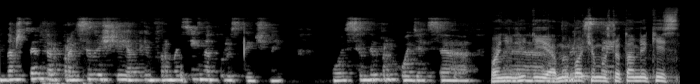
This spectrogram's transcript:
Наш центр працює ще як інформаційно-туристичний. Ось сюди приходяться Пані Е, Лідія, ми бачимо, що там якісь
